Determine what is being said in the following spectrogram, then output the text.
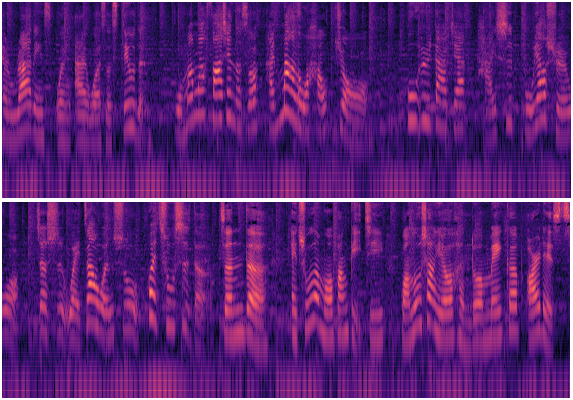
handwritings when I was a student. 我妈妈发现的时候，还骂了我好久。呼吁大家还是不要学我，这是伪造文书，会出事的。真的，哎，除了模仿笔记，网络上也有很多 makeup artists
